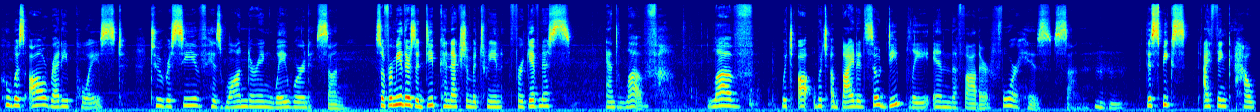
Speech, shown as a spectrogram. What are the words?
who was already poised to receive his wandering, wayward son. So for me, there's a deep connection between forgiveness and love. Love which uh, which abided so deeply in the Father for His Son. Mm-hmm. This speaks, I think, how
